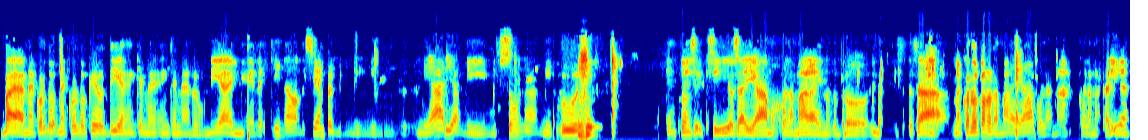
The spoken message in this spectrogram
vaya, me acuerdo, me acuerdo aquellos días en que me, en que me reunía en, en la esquina donde siempre, mi, mi, mi- área, mi, mi zona, mi hood. Entonces, sí, o sea, llegábamos con la Mara y nosotros, o sea, me acuerdo cuando la Mara llegaba con la, ma- con la mascarilla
